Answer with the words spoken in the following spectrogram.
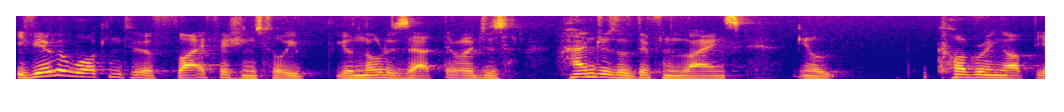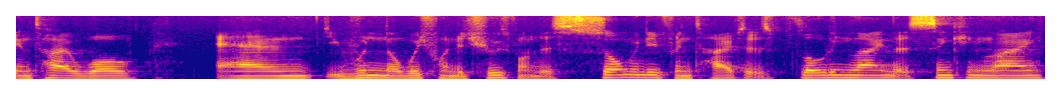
If you ever walk into a fly fishing store you, you'll notice that there are just hundreds of different lines you know covering up the entire wall and you wouldn't know which one to choose from. There's so many different types. There's floating line, there's sinking line,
